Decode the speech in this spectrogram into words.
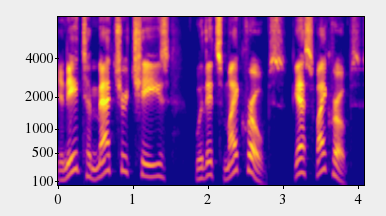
you need to match your cheese with its microbes. Yes, microbes.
